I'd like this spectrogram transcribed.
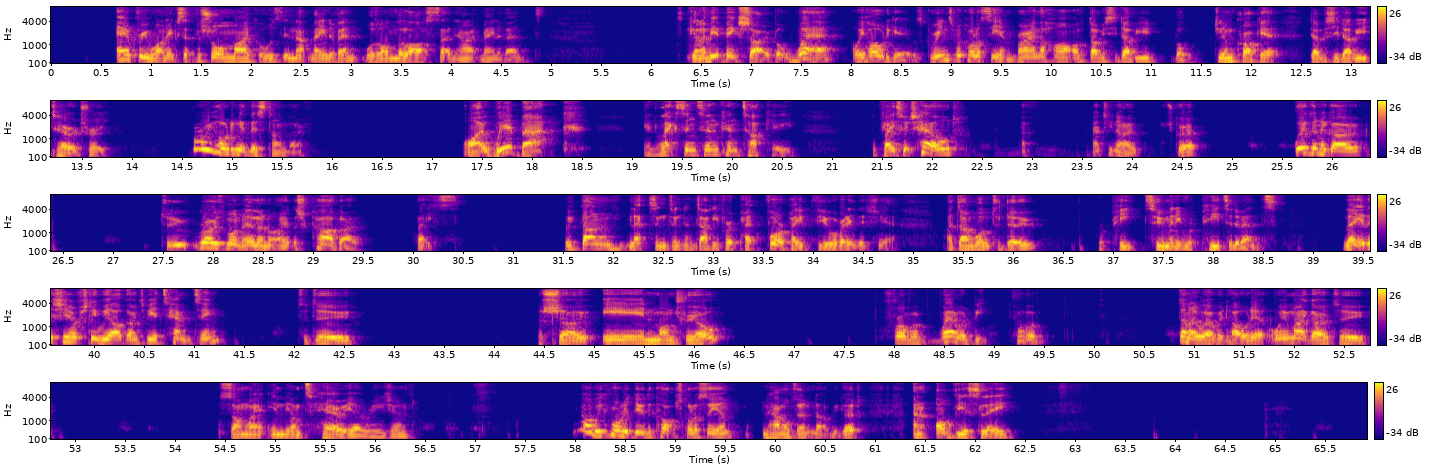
everyone except for Shawn Michaels in that main event was on the last Saturday night main event. It's going to be a big show, but where are we holding it? It was Greensboro Coliseum, right in the heart of WCW, well, Jim Crockett, WCW territory. Where are we holding it this time, though? Why, we're back in Lexington, Kentucky. The place which held. Uh, actually, no, screw it. We're going to go to Rosemont, Illinois, the Chicago base. We've done Lexington, Kentucky for a pay- for a pay per view already this year. I don't want to do repeat too many repeated events. Later this year, obviously, we are going to be attempting to do a show in Montreal. Probably where would be probably don't know where we'd hold it. We might go to somewhere in the Ontario region. Oh, we can probably do the Copps Coliseum in Hamilton. That would be good. And obviously,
